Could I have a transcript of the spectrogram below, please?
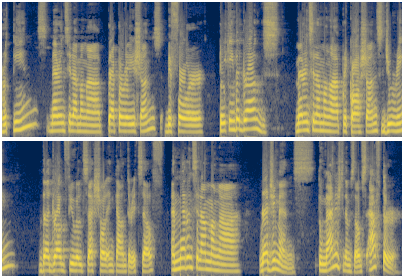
routines, meron silang mga preparations before taking the drugs. Meron silang mga precautions during the drug-fueled sexual encounter itself. And meron silang mga regimens to manage themselves after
